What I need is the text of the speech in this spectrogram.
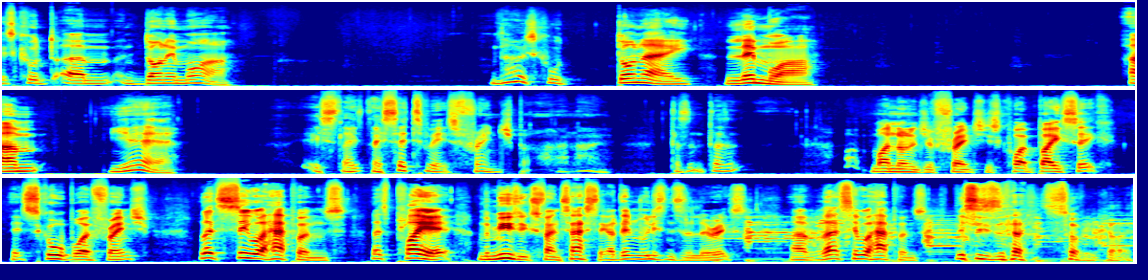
it's called um, Donnez-moi. No, it's called Donnez-le-moi. Um, yeah. It's they, they said to me it's French, but I don't know. Doesn't doesn't. My knowledge of French is quite basic. It's schoolboy French. Let's see what happens. Let's play it. The music's fantastic. I didn't really listen to the lyrics. Uh, let's see what happens. This is uh, sorry guys.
